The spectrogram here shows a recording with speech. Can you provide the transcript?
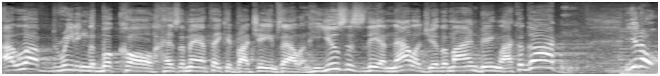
I loved reading the book called As a Man Thinketh by James Allen. He uses the analogy of the mind being like a garden. You know,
